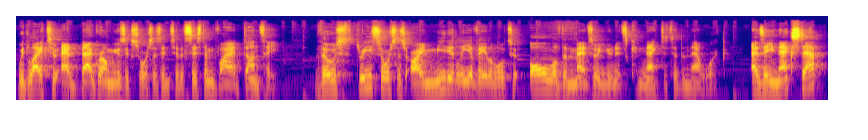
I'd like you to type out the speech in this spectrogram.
we'd like to add background music sources into the system via Dante. Those three sources are immediately available to all of the mezzo units connected to the network. As a next step,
